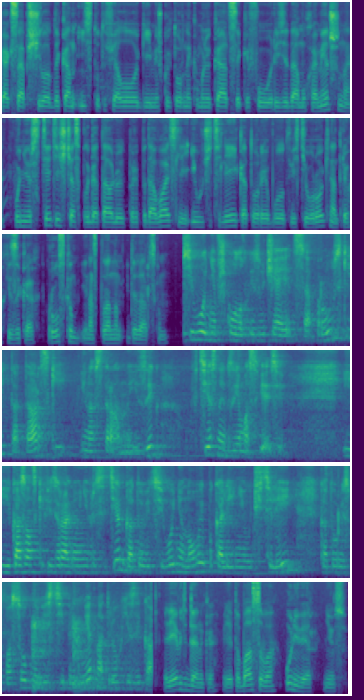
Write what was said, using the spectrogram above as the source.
Как сообщила декан Института филологии и межкультурной коммуникации КФУ Резида Мухаммедшина, в университете сейчас подготавливают преподавателей и учителей, которые будут вести уроки на трех языках – русском, иностранном и татарском. Сегодня в школах изучается русский, татарский, иностранный язык в тесной взаимосвязи. И Казанский федеральный университет готовит сегодня новое поколение учителей, которые способны вести предмет на трех языках. Лев Диденко, Вета Басова, Univer News.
